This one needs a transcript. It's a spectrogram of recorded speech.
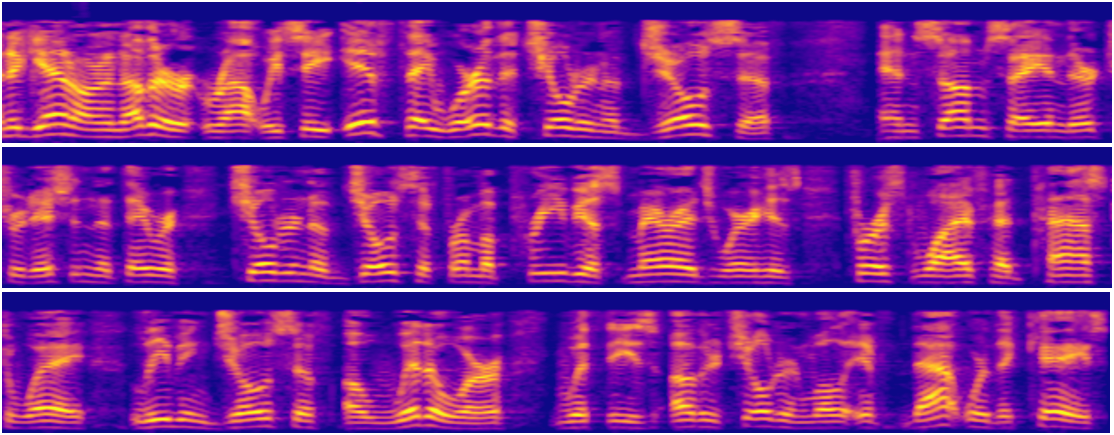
And again, on another route, we see if they were the children of Joseph, and some say in their tradition that they were children of Joseph from a previous marriage where his first wife had passed away, leaving Joseph a widower with these other children. Well, if that were the case,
